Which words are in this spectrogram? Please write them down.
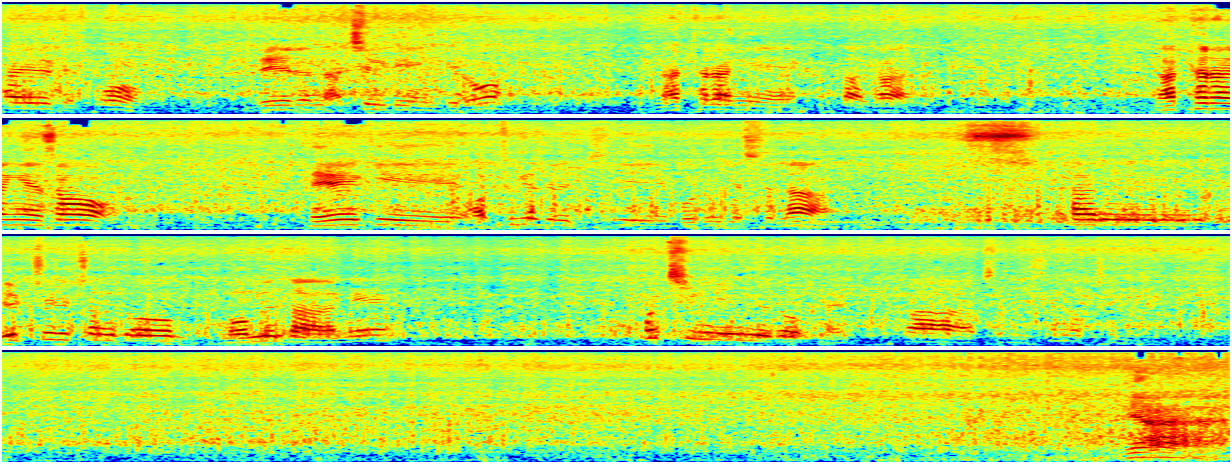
4일 됐고 내일은 아침 비행기로 나타랑에 갔다가 나타랑에서 계획이 어떻게 될지 모르겠으나 한 일주일 정도 머문 다음에 호치민으로 갈까 지금 생각 중이에요. 이야,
